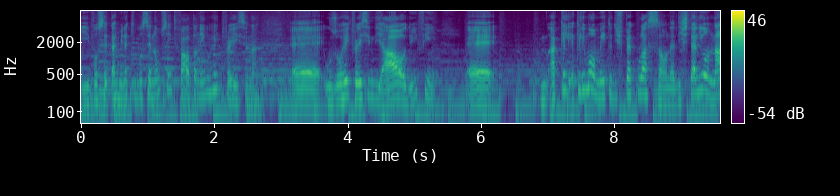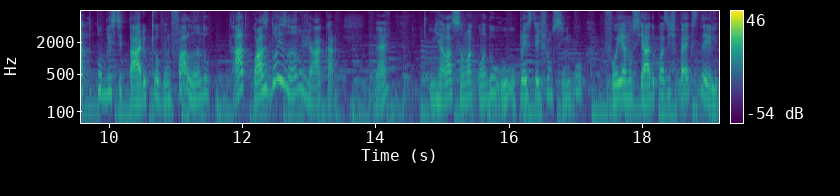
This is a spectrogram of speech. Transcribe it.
e você termina que você não sente falta nem do Ray Tracing, né? É, usou Ray Tracing de áudio, enfim. É, aquele, aquele momento de especulação, né, de estelionato publicitário que eu venho falando há quase dois anos já, cara, né? Em relação a quando o, o PlayStation 5 foi anunciado com as specs dele.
